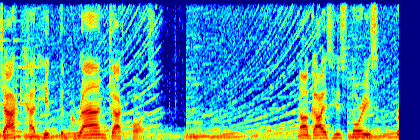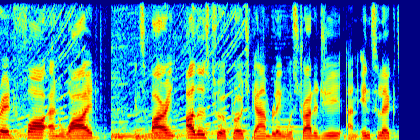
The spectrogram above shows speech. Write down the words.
Jack had hit the grand jackpot. Now guys, his story spread far and wide, inspiring others to approach gambling with strategy and intellect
